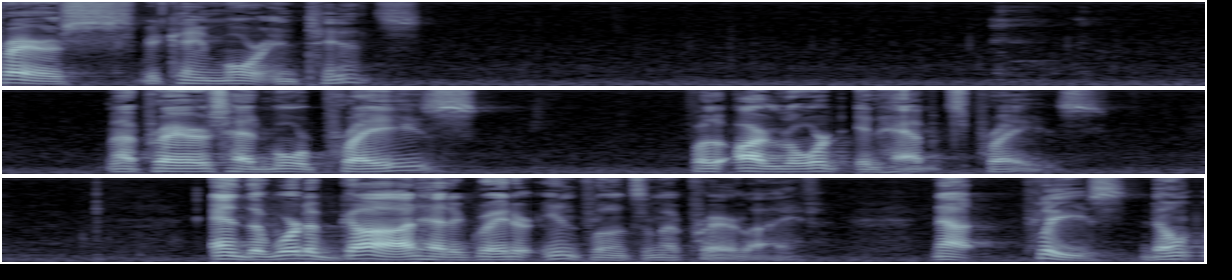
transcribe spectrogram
prayers became more intense. My prayers had more praise, for our Lord inhabits praise. And the Word of God had a greater influence in my prayer life. Now, please don't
